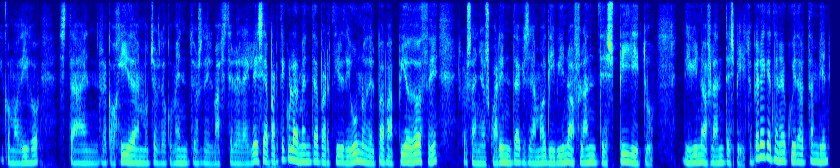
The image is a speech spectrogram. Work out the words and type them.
y como digo, está recogida en muchos documentos del Magisterio de la Iglesia, particularmente a partir de uno del Papa Pío XII, los años 40, que se llamó Divino Aflante Espíritu. Divino Aflante Espíritu. Pero hay que tener cuidado también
